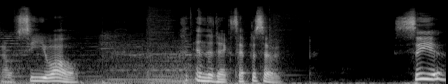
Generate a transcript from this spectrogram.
I will see you all in the next episode. See ya!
